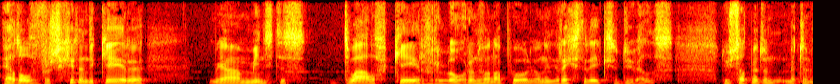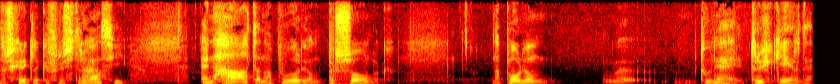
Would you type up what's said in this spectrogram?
Hij had al verschillende keren, ja, minstens twaalf keer verloren van Napoleon in rechtstreekse duels. Dus zat met een, met een verschrikkelijke frustratie en haatte Napoleon persoonlijk. Napoleon, uh, toen hij terugkeerde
